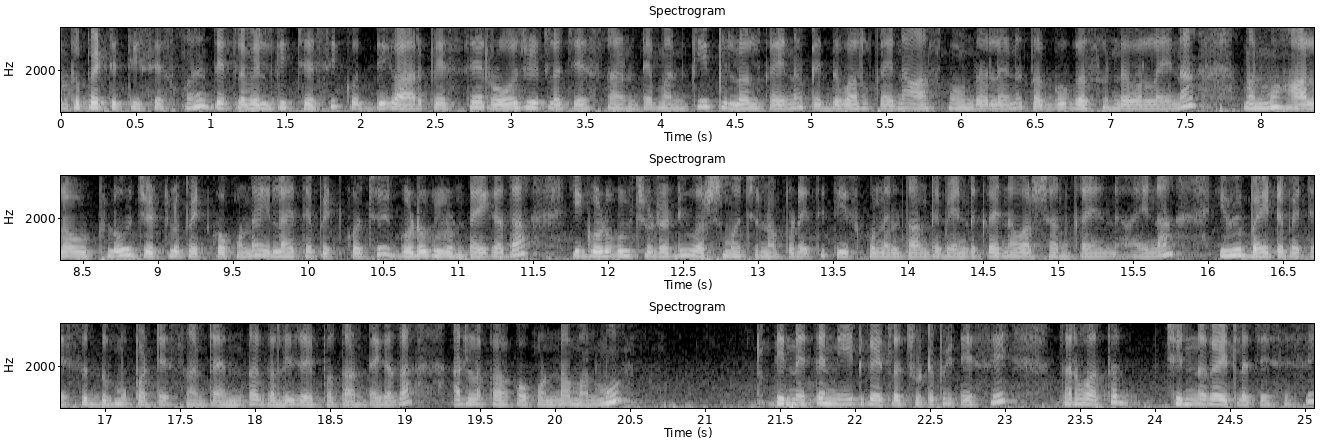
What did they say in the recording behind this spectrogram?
అగ్గిపెట్టి తీసేసుకొని దీంట్లో వెలిగించేసి కొద్దిగా ఆరిపేస్తే రోజు ఇట్లా చేస్తా అంటే మనకి పిల్లలకైనా పెద్దవాళ్ళకైనా ఆస్మా ఉండేవాళ్ళైనా తగ్గు గసు ఉండే వాళ్ళైనా మనము హాల్అవుట్లు జట్లు పెట్టుకోకుండా ఇలా అయితే పెట్టుకోవచ్చు. గొడుగులు ఉంటాయి కదా ఈ గొడుగులు చూడండి. వర్షం వచ్చినప్పుడు అయితే తీసుకొని వెళ్తా ఉంటాం ఎండకైనా వర్షానికైనా అయినా ఇవి బయట పెట్టేస్తే దుమ్ము పట్టేస్తా ఉంటాయి ఎంత గలీజ్ అయిపోతూ ఉంటాయి కదా. అట్లా కాకోకుండా మనము దీన్ని అయితే నీట్గా ఇట్లా చుట్టు పెట్టేసి తర్వాత చిన్నగా ఇట్లా చేసేసి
